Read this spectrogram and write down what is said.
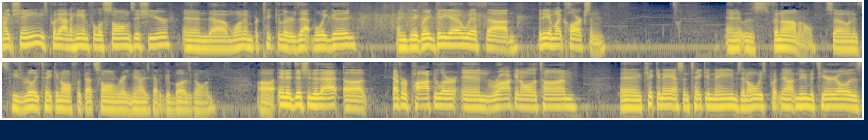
Mike Shane, he's put out a handful of songs this year, and uh, one in particular is That Boy Good. And he did a great video with um, Video Mike Clarkson. And it was phenomenal. So, and it's he's really taking off with that song right now. He's got a good buzz going. Uh, in addition to that, uh, ever popular and rocking all the time and kicking ass and taking names and always putting out new material is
